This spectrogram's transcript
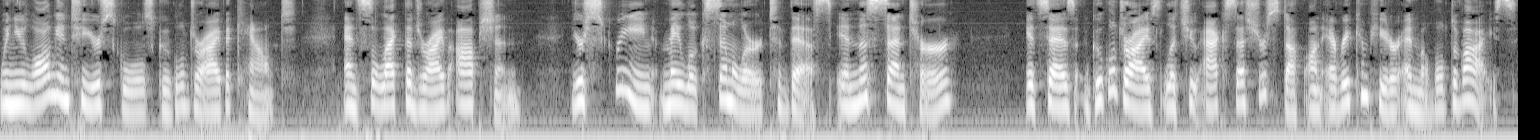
when you log into your school's Google Drive account and select the Drive option, your screen may look similar to this. In the center, it says Google Drives lets you access your stuff on every computer and mobile device.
